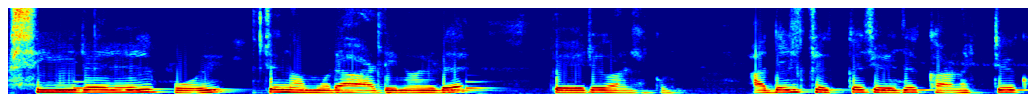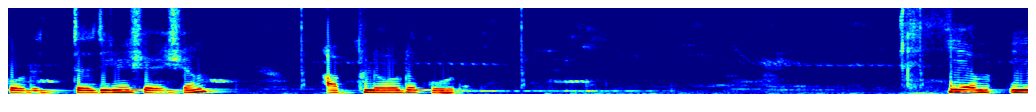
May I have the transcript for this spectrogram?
സീരിയലിൽ പോയി നമ്മുടെ ആർഡിനോയുടെ പേര് കാണിക്കും. അതിൽ ക്ലിക്ക് ചെയ്ത് കണക്റ്റ് കൊടുത്തതിന് ശേഷം അപ്ലോഡ് എം- ഈ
